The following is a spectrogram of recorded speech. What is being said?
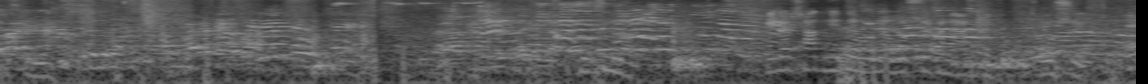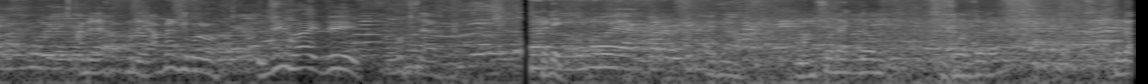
বিসমিল্লাহ। খুব সুন্দর এটার স্বাদ নিতে হলে অবশ্যই এখানে আসবেন। অবশ্যই। আমি দেখা করি। আপনার কি বলো? জি ভাই জি। অবশ্যই আসবেন। মাংসটা একদম ঝরঝরে চলে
